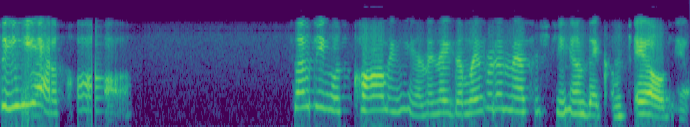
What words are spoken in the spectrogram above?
See, he had a call. Something was calling him, and they delivered a message to him that compelled him.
